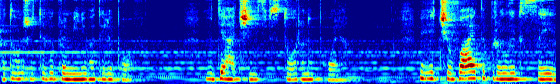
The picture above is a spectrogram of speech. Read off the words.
Продовжуйте випромінювати любов, вдячність в сторону поля. Відчувайте прилив сил,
